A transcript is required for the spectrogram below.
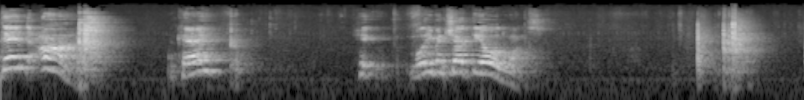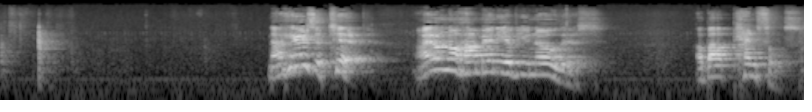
dead on. Okay? We'll even check the old ones. Now here's a tip. I don't know how many of you know this about pencils.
